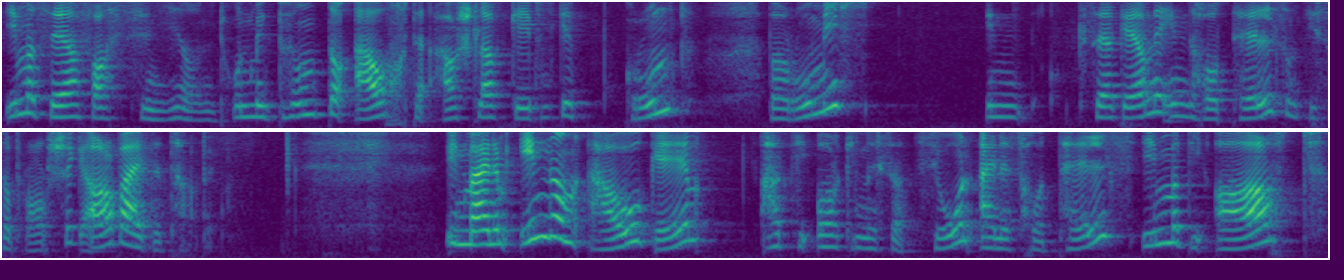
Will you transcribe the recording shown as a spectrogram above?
immer sehr faszinierend und mitunter auch der ausschlaggebende Grund, warum ich in, sehr gerne in Hotels und dieser Branche gearbeitet habe. In meinem inneren Auge hat die Organisation eines Hotels immer die Art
